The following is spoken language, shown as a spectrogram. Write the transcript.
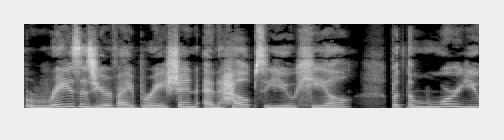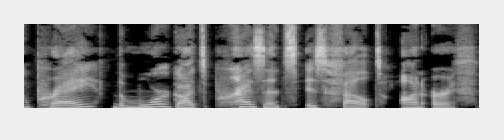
raises your vibration, and helps you heal, but the more you pray, the more God's presence is felt on earth.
